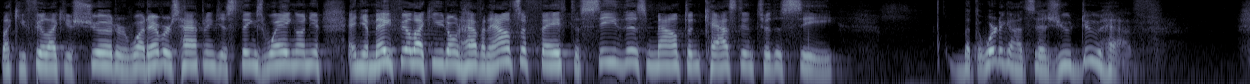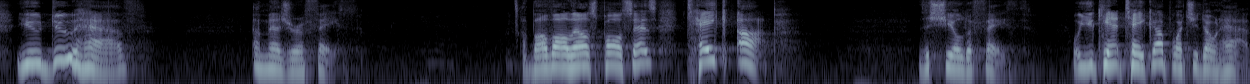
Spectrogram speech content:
like you feel like you should, or whatever's happening, just things weighing on you. And you may feel like you don't have an ounce of faith to see this mountain cast into the sea. But the Word of God says you do have. You do have a measure of faith. Above all else, Paul says, take up the shield of faith. Well, you can't take up what you don't have.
